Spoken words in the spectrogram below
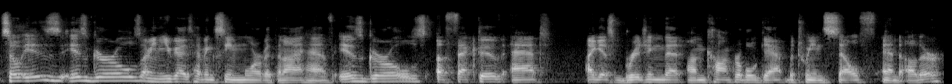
So is is girls? I mean, you guys having seen more of it than I have. Is girls effective at, I guess, bridging that unconquerable gap between self and other?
